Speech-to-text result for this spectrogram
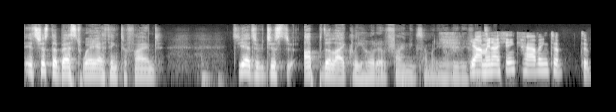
It's just the best way I think to find. Yeah, to just up the likelihood of finding somebody who really. yeah i mean i think having to to,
